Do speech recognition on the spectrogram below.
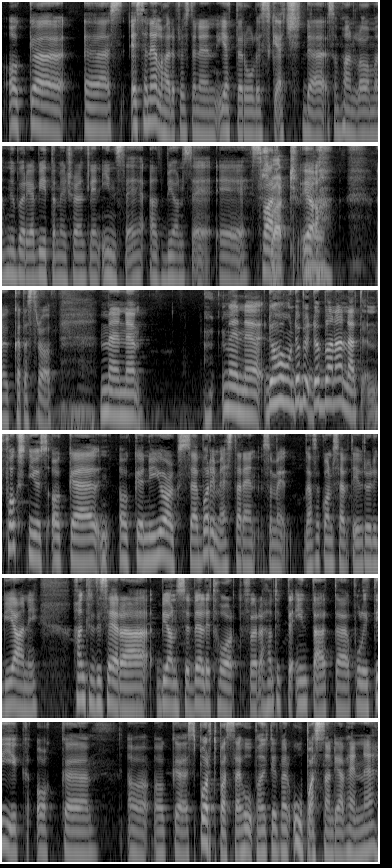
Och eh, eh, SNL hade förresten en jätterolig sketch där, som handlar om att nu börjar vita människor äntligen inse att Beyoncé är svart. Svart, Ja. Katastrof. Men men då har hon då, då bland annat Fox News och, och New Yorks borgmästaren, som är ganska konservativ, Rudy Giuliani, han kritiserar Beyoncé väldigt hårt för han tyckte inte att eh, politik och, eh, och, och eh, sport passade ihop. Han tyckte det var opassande av henne.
